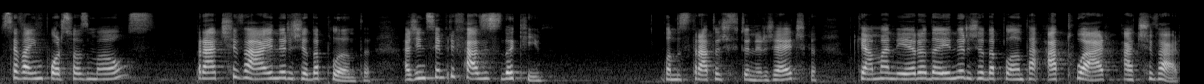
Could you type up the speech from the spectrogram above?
você vai impor suas mãos para ativar a energia da planta. A gente sempre faz isso daqui. Quando se trata de fitoenergética, que é a maneira da energia da planta atuar, ativar,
